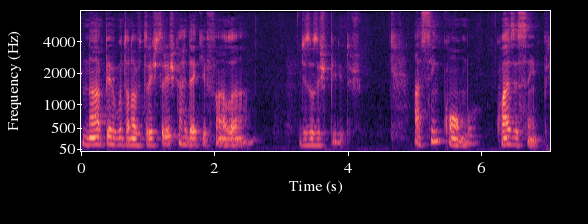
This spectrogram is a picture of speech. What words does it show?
Na pergunta 933, Kardec fala, diz aos espíritos: Assim como, quase sempre,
